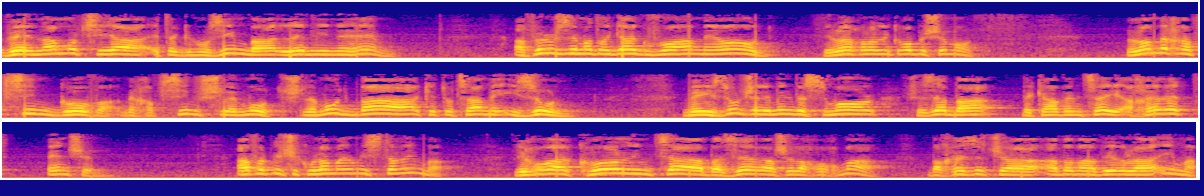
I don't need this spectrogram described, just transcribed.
ואינה מוציאה את הגנוזים בה למיניהם. אפילו שזו מדרגה גבוהה מאוד, היא לא יכולה לקרוא בשמות. לא מחפשים גובה, מחפשים שלמות. שלמות באה כתוצאה מאיזון. מאיזון של ימין ושמאל, שזה בא בקו אמצעי. אחרת אין שם. אף על פי שכולם היו נסתרים בה. לכאורה הכל נמצא בזרע של החוכמה, בחסד שהאבא מעביר לאימא,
